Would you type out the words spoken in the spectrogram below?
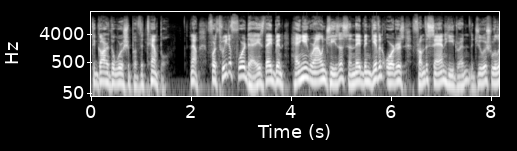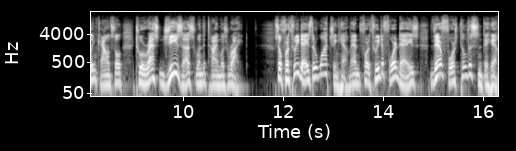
to guard the worship of the temple. Now, for three to four days, they'd been hanging around Jesus and they'd been given orders from the Sanhedrin, the Jewish ruling council, to arrest Jesus when the time was right. So for three days, they're watching him, and for three to four days, they're forced to listen to him.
